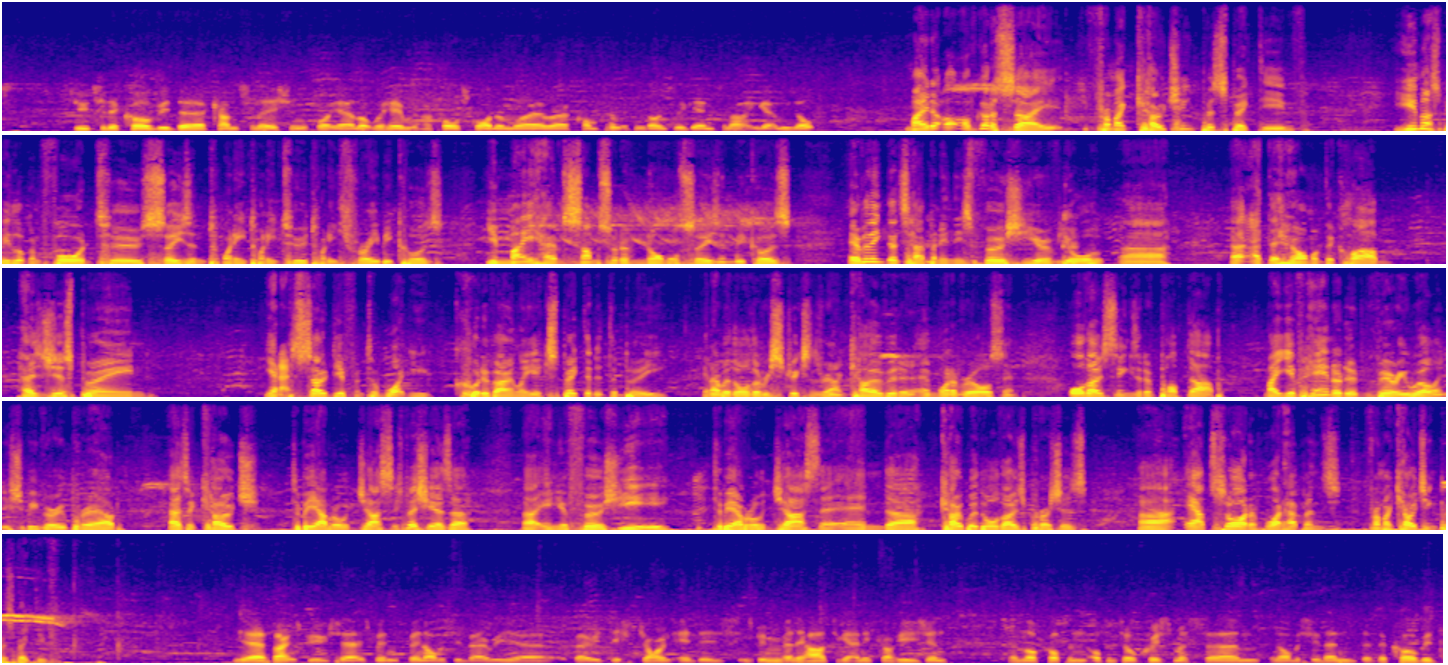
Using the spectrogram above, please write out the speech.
due to the COVID uh, cancellations. But yeah, look, we're here with a full squad, and we're uh, confident we can go into the game tonight and get a result. Mate, I've got to say, from a coaching perspective, you must be looking forward to season 2022-23 because you may have some sort of normal season because everything that's happened in this first year of your uh, at the helm of the club has just been, you know, so different to what you could have only expected it to be you know, with all the restrictions around COVID and, and whatever else, and all those things that have popped up. Mate, you've handled it very well, and you should be very proud as a coach to be able to adjust, especially as a uh, in your first year, to be able to adjust and uh, cope with all those pressures uh, outside of what happens from a coaching perspective. Yeah, thanks. Yeah, it's been been obviously very uh, very disjointed. It's, it's been really hard to get any cohesion and look up and up until Christmas, um, and obviously then the, the COVID,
